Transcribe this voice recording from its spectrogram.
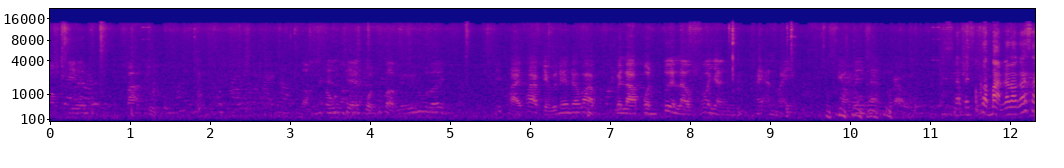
ออกทีเลยปาอยู่เขาแชร์กดหรือ เปล่ายังไม่รู้เลยที่ถ่ายภาพเก็บไว้เนี่ยนะว่า เวลาปนเปื้อนเราก็ยังให้อันใหม่เราไม่ใช่อันเก่าเราไปสะบัดแล้วเราก็ใส่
